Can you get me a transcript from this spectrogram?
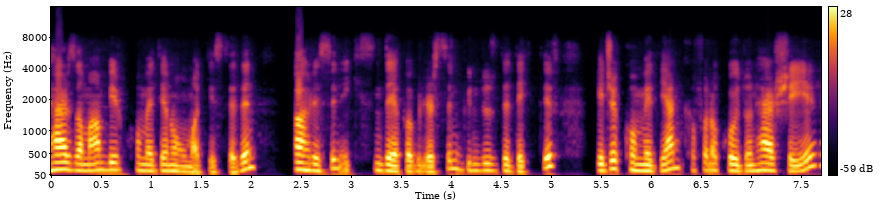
ve her zaman bir komedyen olmak istedin. Kahretsin ikisini de yapabilirsin. Gündüz dedektif, gece komedyen kafana koyduğun her şeyi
